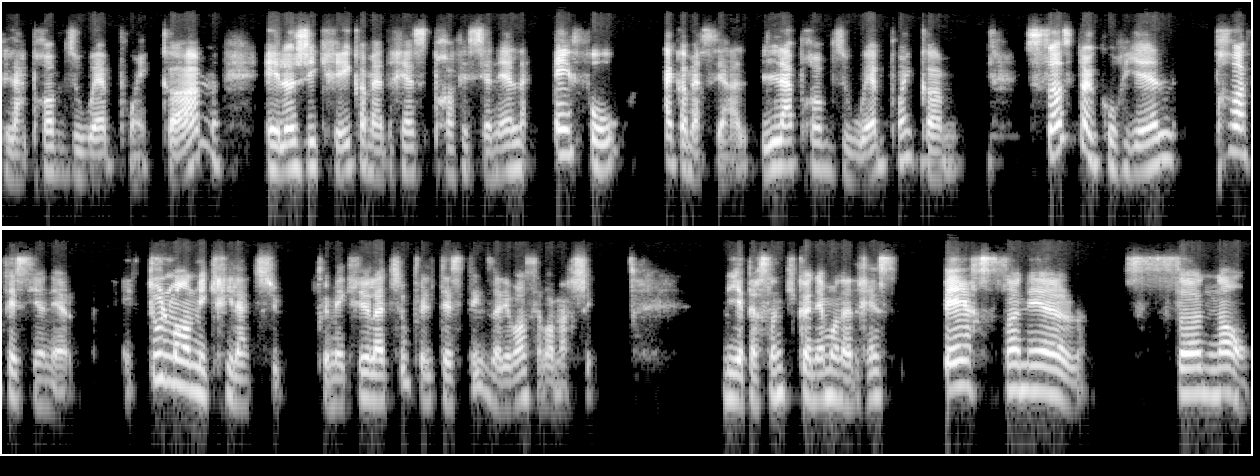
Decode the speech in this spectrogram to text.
laprofduweb.com. Et là, j'ai créé comme adresse professionnelle info à commercial, laprofduweb.com. Ça, c'est un courriel professionnel. Et tout le monde m'écrit là-dessus. Vous pouvez m'écrire là-dessus, vous pouvez le tester, vous allez voir, ça va marcher. Mais il n'y a personne qui connaît mon adresse personnelle. Ça, non.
